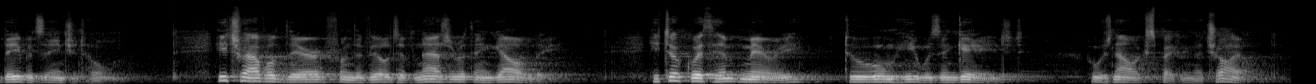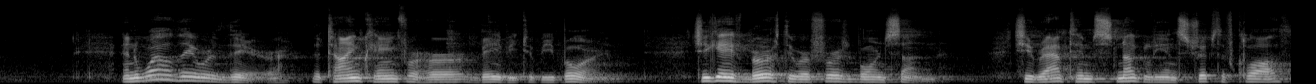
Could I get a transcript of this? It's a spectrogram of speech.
David's ancient home. He traveled there from the village of Nazareth in Galilee. He took with him Mary, to whom he was engaged, who was now expecting a child. And while they were there, the time came for her baby to be born. She gave birth to her firstborn son. She wrapped him snugly in strips of cloth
